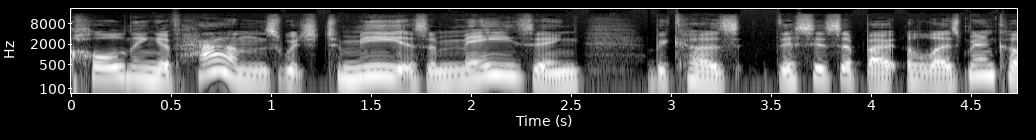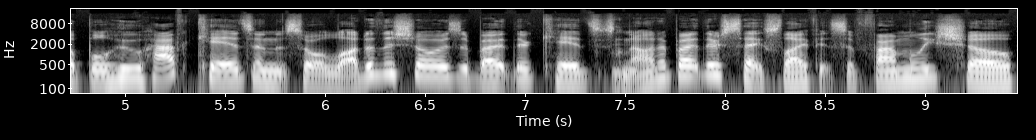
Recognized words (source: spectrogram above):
holding of hands, which to me is amazing because this is about a lesbian couple who have kids. And so a lot of the show is about their kids. It's not about their sex life, it's a family show.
